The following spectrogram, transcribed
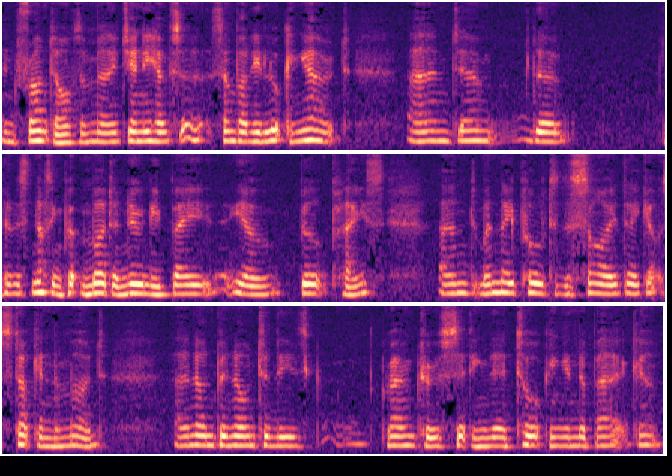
in front of them. They generally have somebody looking out, and um, the there was nothing but mud, a newly ba- you know built place, and when they pulled to the side, they got stuck in the mud, and unbeknown to these ground crews sitting there talking in the back, um,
